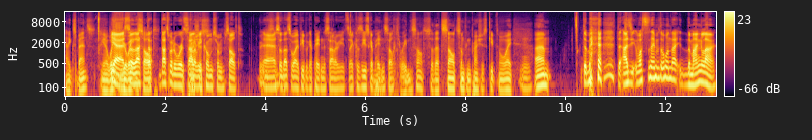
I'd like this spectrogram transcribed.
an expense? You know, weight, yeah, your so that, salt. that- that's where the word It's salary precious. comes from. Salt. Really, Uh, so that's why people get paid in the salary. It's like because these get paid in salt. Weight in salt. So that's salt, something precious. Keep them away. Hmm. Um, The, the, as you, what's the name of the one that the mangala?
